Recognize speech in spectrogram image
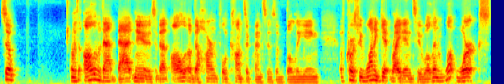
So with all of that bad news about all of the harmful consequences of bullying, of course, we want to get right into well, then what works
